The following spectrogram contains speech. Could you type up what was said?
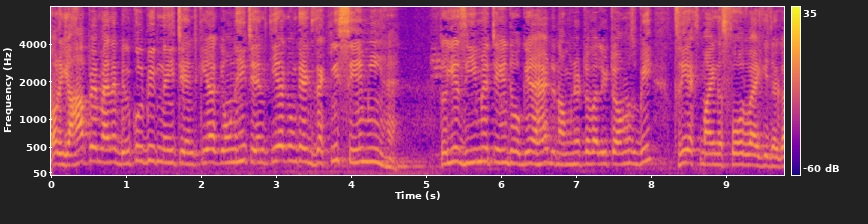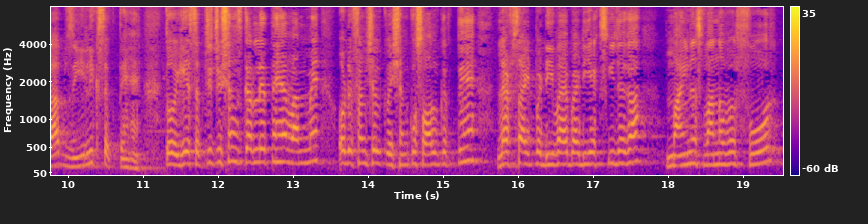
और यहाँ पे मैंने बिल्कुल भी नहीं चेंज किया, क्यों नहीं चेंज किया? क्योंकि एग्जैक्टली सेम ही है। तो ये z में चेंज हो गया है डिनोमिनेटर वाली टर्म्स भी 3x एक्स माइनस फोर वाई की जगह आप z लिख सकते हैं। तो ये सब्सटीट्यूशन कर लेते हैं वन में और डिफरेंशियल क्वेश्चन को सॉल्व करते हैं। लेफ़्ट साइड पर D Y by D X की जगह minus one over four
